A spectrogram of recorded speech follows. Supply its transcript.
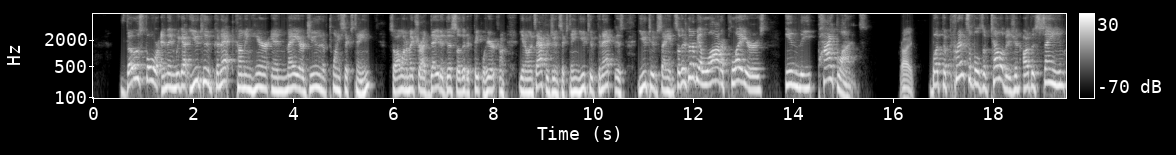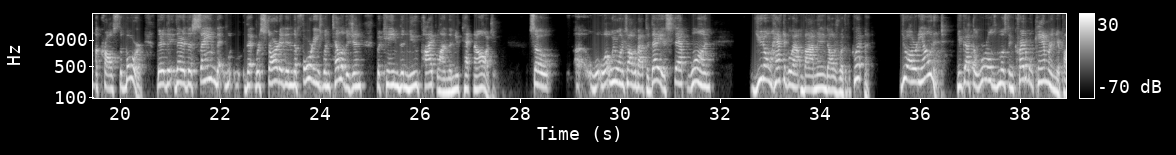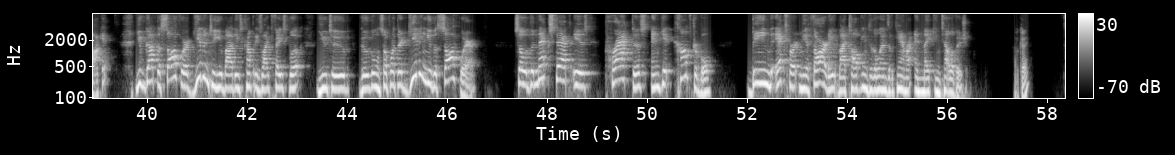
those four, and then we got YouTube Connect coming here in May or June of 2016. So I want to make sure I dated this so that if people hear it from, you know, it's after June 16, YouTube Connect is YouTube saying, so there's going to be a lot of players in the pipelines. Right but the principles of television are the same across the board. They're the, they're the same that that were started in the 40s when television became the new pipeline, the new technology. So, uh, what we want to talk about today is step one. You don't have to go out and buy a million dollars worth of equipment. You already own it. You've got the world's most incredible camera in your pocket. You've got the software given to you by these companies like Facebook, YouTube, Google, and so forth. They're giving you the software so the next step is practice and get comfortable being the expert and the authority by talking to the lens of a camera and making television. Okay.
